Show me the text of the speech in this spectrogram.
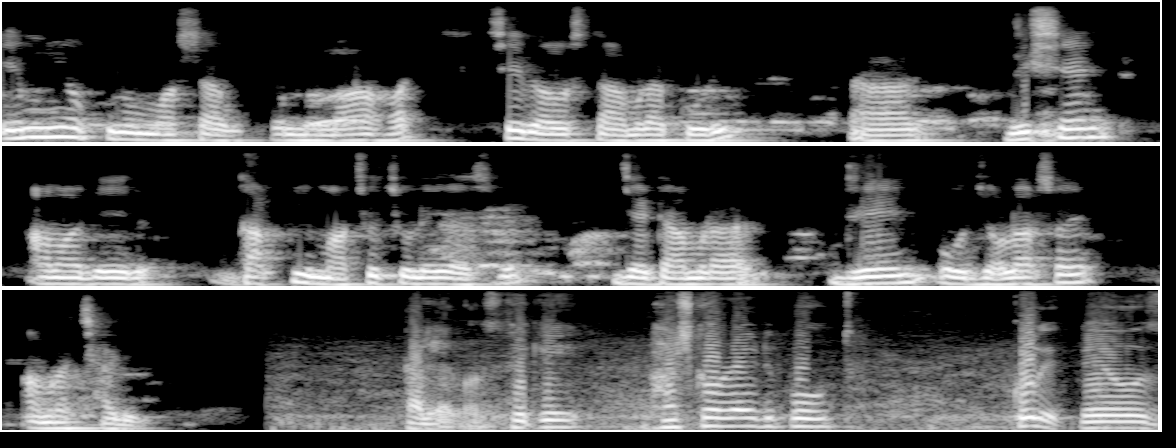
এমনিও কোনো মশা উৎপন্ন না হয়। সেই ব্যবস্থা আমরা করি। আর রিসেন্ট আমাদের গাপ্পি মাছও চলে আসবে। যেটা আমরা ড্রেন ও জলাশয় আমরা ছাড়ি। কালিয়াগঞ্জ থেকে ভাস্কর রায় রিপোর্ট কুলিক নিউজ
